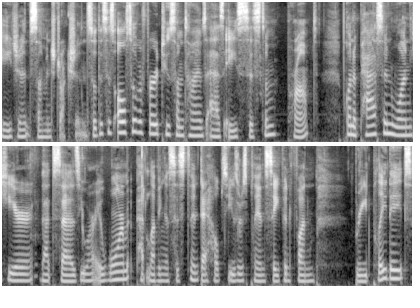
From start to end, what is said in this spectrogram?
agent some instructions. So this is also referred to sometimes as a system prompt. I'm going to pass in one here that says you are a warm, pet loving assistant that helps users plan safe and fun breed playdates.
